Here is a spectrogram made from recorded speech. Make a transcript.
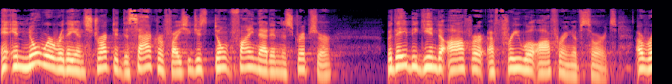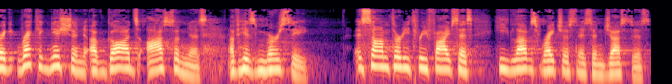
And, and nowhere were they instructed to sacrifice. You just don't find that in the scripture. But they begin to offer a free will offering of sorts, a rec- recognition of God's awesomeness, of His mercy. Psalm 33 5 says, He loves righteousness and justice.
